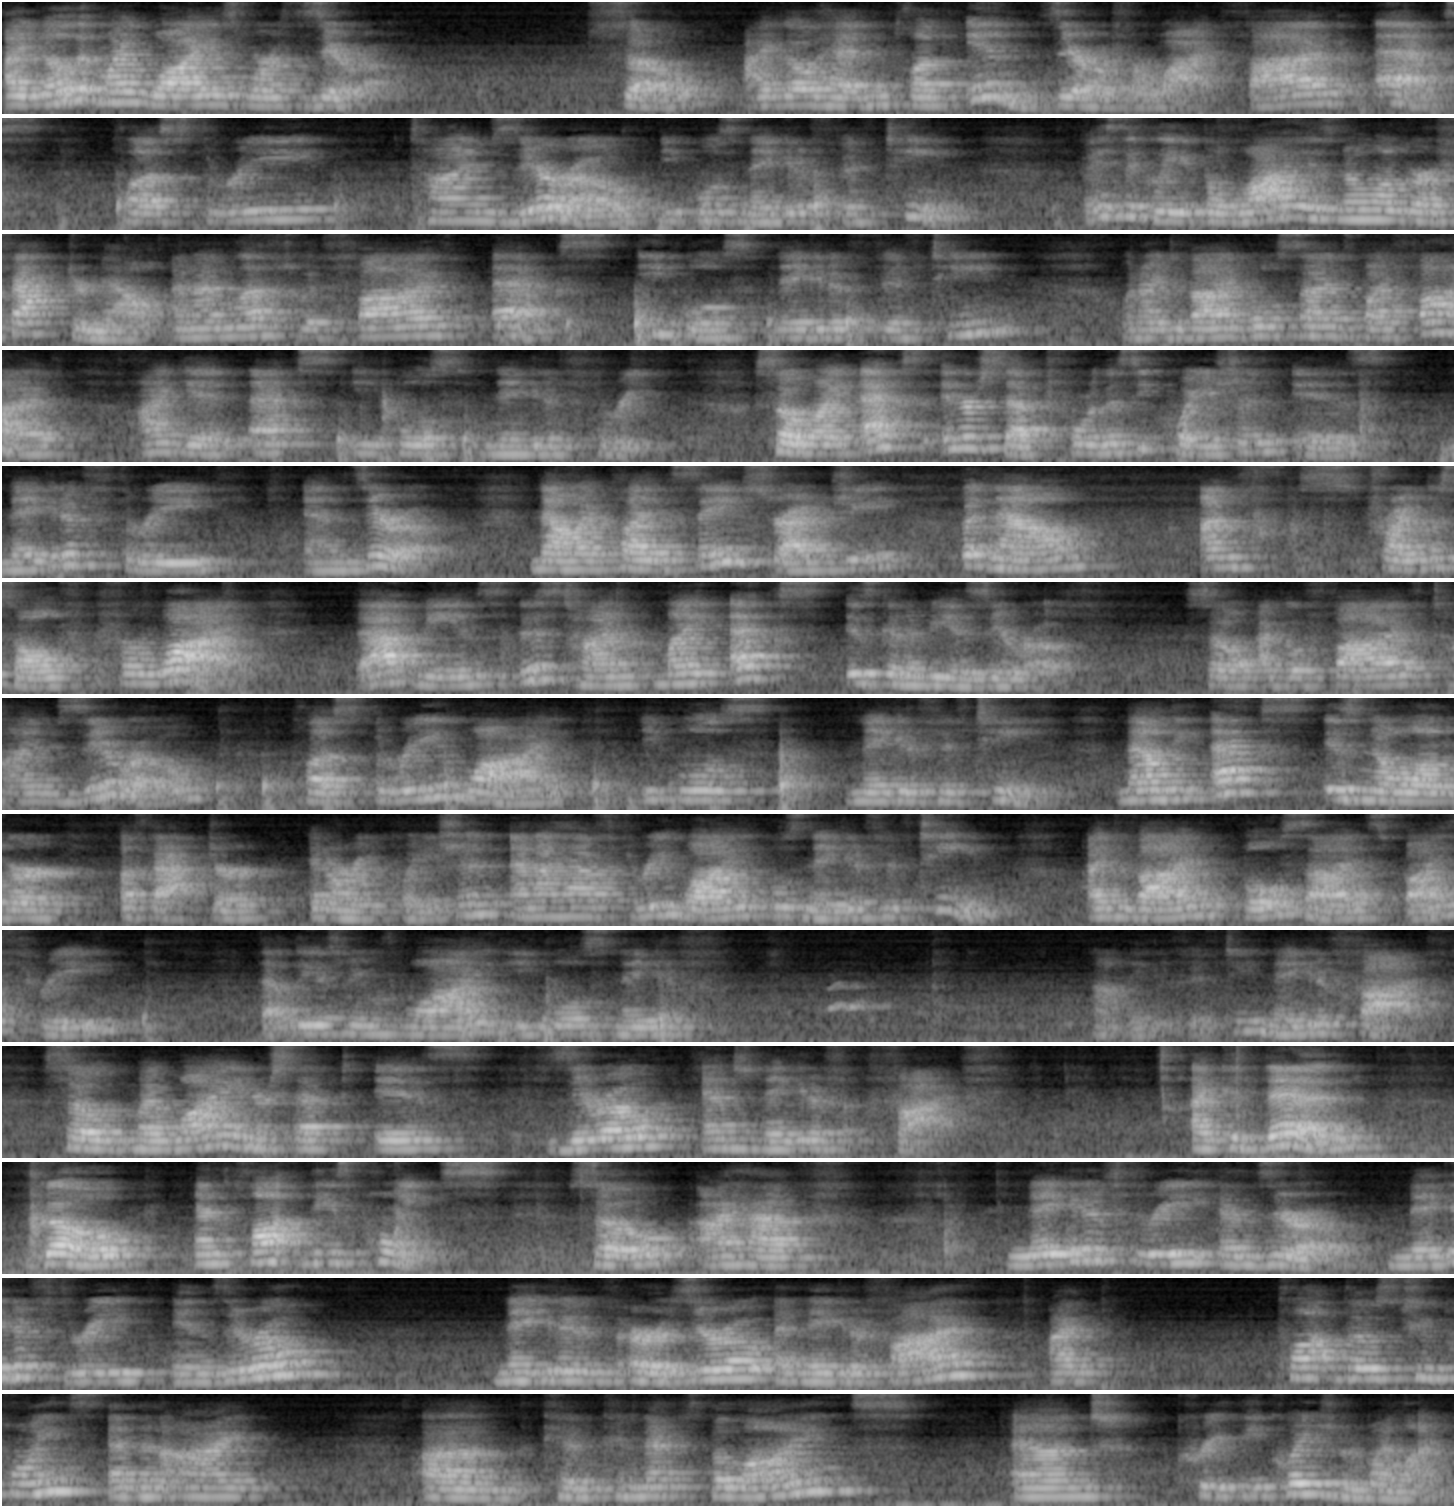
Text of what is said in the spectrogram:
I know that my y is worth zero. So I go ahead and plug in 0 for y. 5x plus 3 times 0 equals negative 15. Basically, the y is no longer a factor now, and I'm left with 5x equals negative 15. When I divide both sides by 5, I get x equals negative 3. So my x-intercept for this equation is negative 3 and 0. Now I apply the same strategy, but now I'm trying to solve for y. That means this time my x is going to be a 0. So I go 5 times 0 plus 3y equals negative 15. Now the x is no longer a factor in our equation, and I have 3y equals negative 15. I divide both sides by 3 that leaves me with y equals negative, not negative 15, negative 5. So my y-intercept is 0 and negative 5. I could then go and plot these points. So I have negative 3 and 0, negative 3 and 0, negative, or 0 and negative 5. I plot those two points and then I um, can connect the lines and create the equation of my line.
